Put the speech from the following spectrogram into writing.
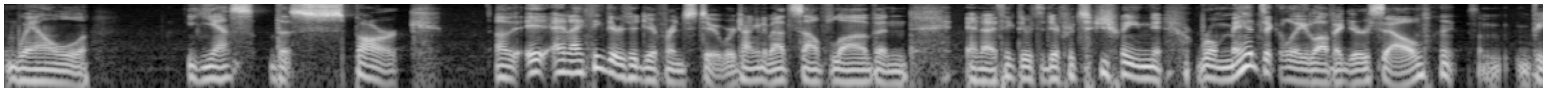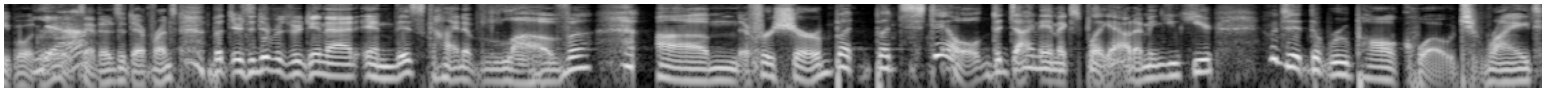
well, yes, the spark uh, it, and I think there's a difference too. We're talking about self love, and and I think there's a difference between romantically loving yourself. Some people would really yeah. say there's a difference, but there's a difference between that and this kind of love, um, for sure. But but still, the dynamics play out. I mean, you hear what's it, the RuPaul quote, right?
